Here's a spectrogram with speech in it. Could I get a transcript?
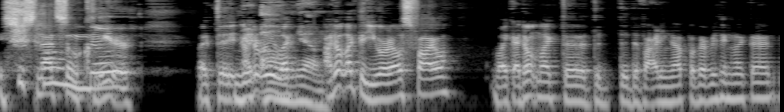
it's just not Oh, so no. clear. Like the I don't really Oh, like yeah. I don't like the URLs file. Like I don't like the the, the dividing up of everything like that.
